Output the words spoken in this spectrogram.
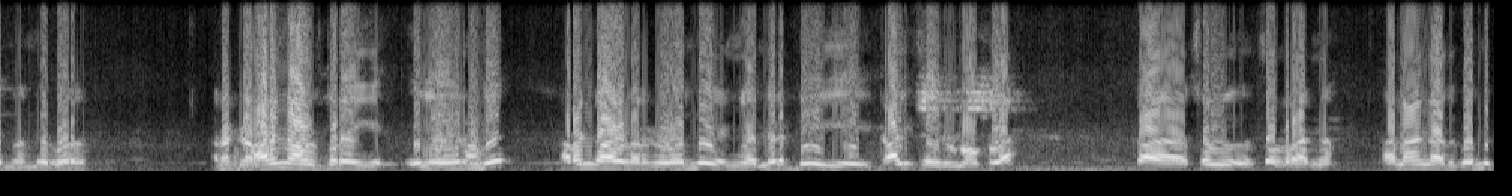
என்ன நிர்வாகம்? அறங்காவல்துறை இருந்து அறங்காவலர்கள் வந்து எங்களை மிரட்டி காலி செய்யற நோக்கில் சொல் சொல்றாங்க. ஆனா, நாங்க அதுக்கு வந்து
